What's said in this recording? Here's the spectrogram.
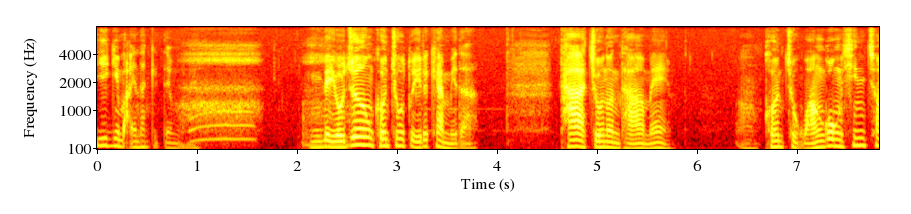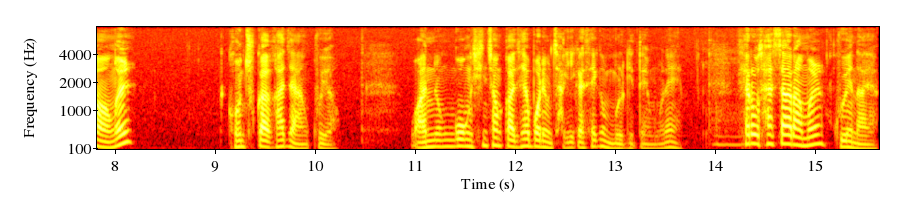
이익이 많이 났기 때문에. 근데 아. 요즘 건축은 또 이렇게 합니다. 다 지어놓은 다음에 어, 건축 완공 신청을 건축가가 하지 않고요. 완공 신청까지 해버리면 자기가 세금 물기 때문에 새로 살 사람을 구해놔요.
